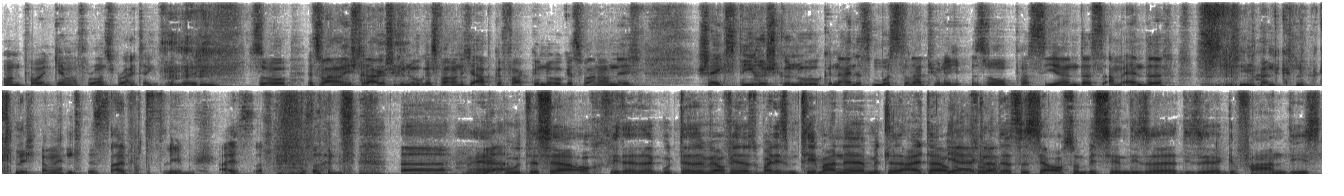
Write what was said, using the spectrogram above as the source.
on point Game of Thrones Writing, finde ich. So, es war noch nicht tragisch genug, es war noch nicht abgefuckt genug, es war noch nicht shakespearisch genug. Nein, es musste natürlich so passieren, dass am Ende niemand glücklich. Am Ende ist einfach das Leben scheiße. Und äh, naja, ja. gut, ist ja auch wieder gut. Da sind wir auch wieder so bei diesem Thema, ne, Mittelalter ja, und so. Klar. Das ist ja auch so ein bisschen diese diese Gefahren, die es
